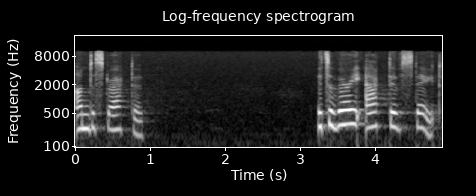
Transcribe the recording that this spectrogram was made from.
undistracted. It's a very active state,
